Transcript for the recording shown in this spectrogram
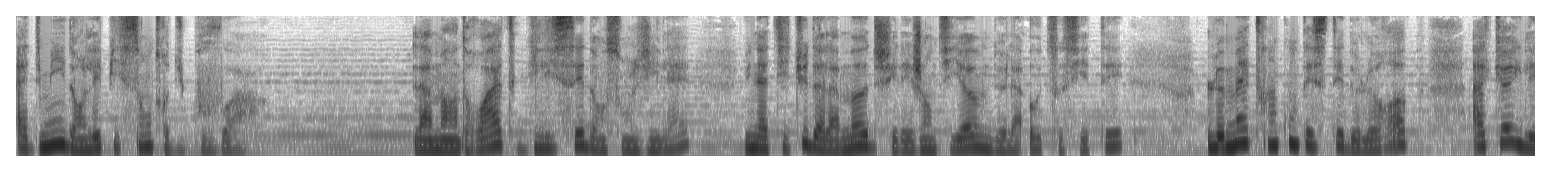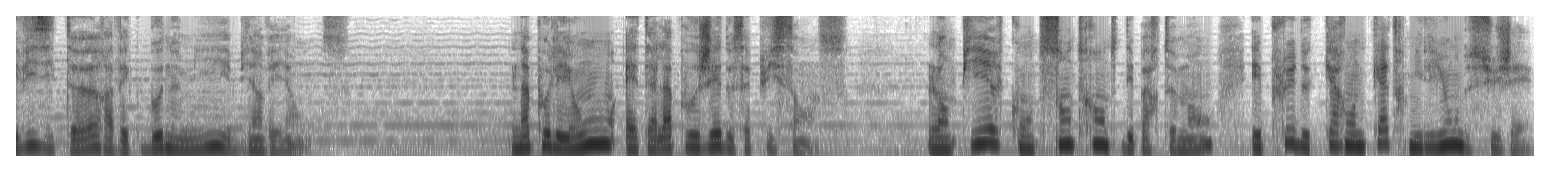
admis dans l'épicentre du pouvoir. La main droite glissée dans son gilet, une attitude à la mode chez les gentilshommes de la haute société, le maître incontesté de l'Europe accueille les visiteurs avec bonhomie et bienveillance. Napoléon est à l'apogée de sa puissance. L'Empire compte 130 départements et plus de 44 millions de sujets,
